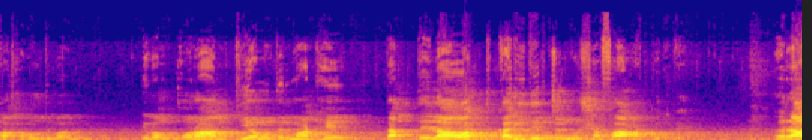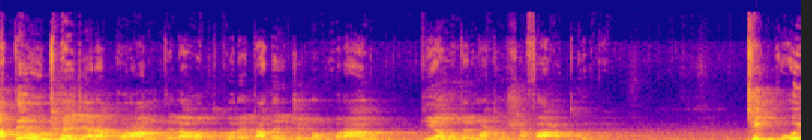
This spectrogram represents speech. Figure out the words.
কথা বলতে পারবে এবং কোরআন কিয়ামতের মাঠে তার তেলাওয়াতকারীদের জন্য সাফা করবে। রাতে উঠে যারা কোরআন তেলাওয়াত করে, তাদের জন্য কোরআন কিয়ামতের মাঠে সাফাআত করবে। ঠিক ওই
